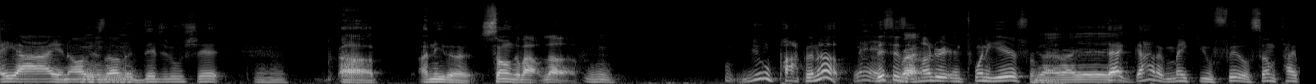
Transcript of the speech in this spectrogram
AI and all this mm-hmm. other digital shit. Mm-hmm. Uh, I need a song about love. Mm-hmm. You popping up. Man, this is right. 120 years from now. right, yeah, yeah, that gotta make you feel some type.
